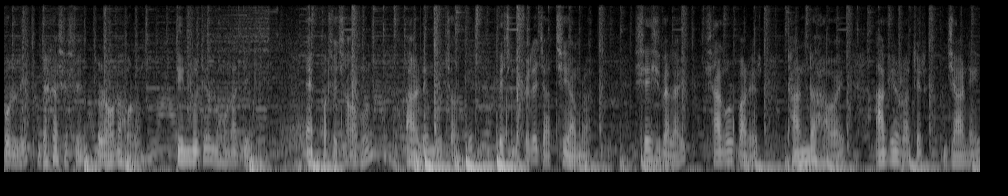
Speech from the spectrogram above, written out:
পড়লে দেখা শেষে রওনা হলাম। তিন নদীর মোহনার দিকে। এক পাশে ঝাউবন আর লেম্বুর চরকে পেছনে ফেলে যাচ্ছি আমরা। শেষ বেলায় সাগর পাড়ের ঠান্ডা হাওয়ায় আগের রাতের জার্নির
